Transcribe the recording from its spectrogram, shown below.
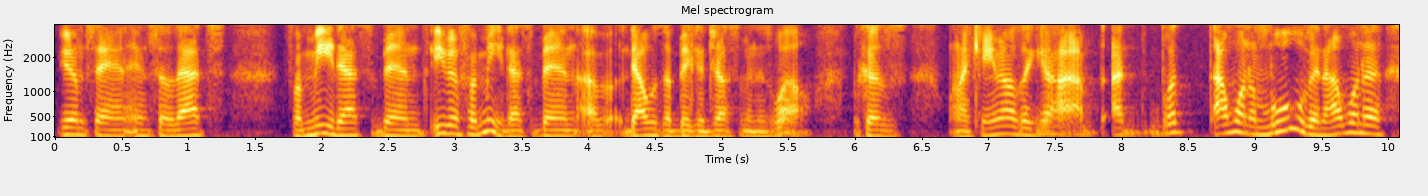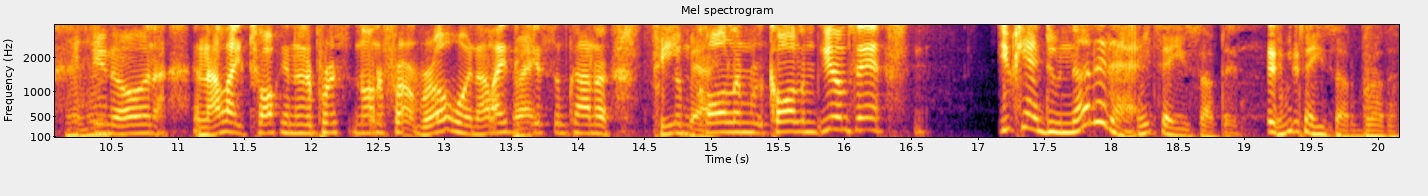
You know what I'm saying? And so that's for me. That's been even for me. That's been a, that was a big adjustment as well because when I came, out, I was like, yeah, I, I what I want to move and I want to, Mm-hmm. you know, and and I like talking to the person on the front row and I like to Right. get some kind of Feedback. some call them, call them. You know what I'm saying? You can't do none of that. Let me tell you something. Let me tell you something, brother.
